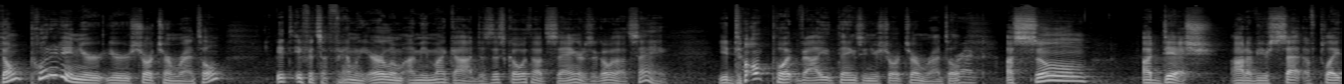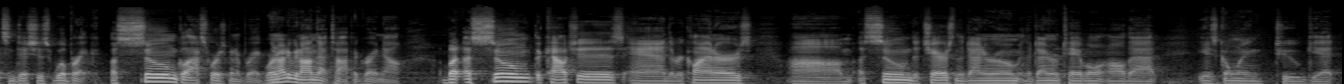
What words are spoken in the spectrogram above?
Don't put it in your, your short term rental. It, if it's a family heirloom, I mean, my God, does this go without saying or does it go without saying? You don't put valued things in your short term rental. Correct. Assume a dish out of your set of plates and dishes will break. Assume glassware is going to break. We're not even on that topic right now. But assume the couches and the recliners, um, assume the chairs in the dining room and the dining room table and all that is going to get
